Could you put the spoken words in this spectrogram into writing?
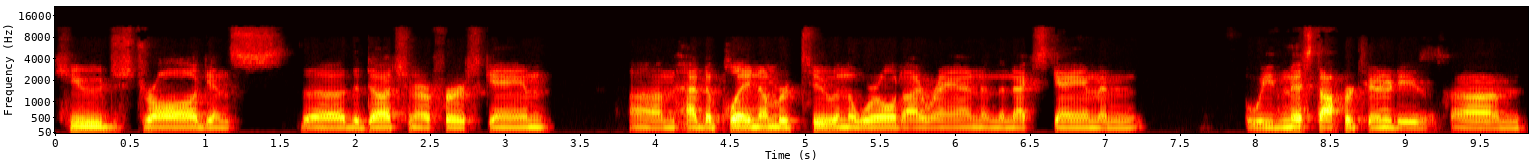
huge draw against the the dutch in our first game um, had to play number two in the world, Iran, in the next game, and we missed opportunities. Um,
